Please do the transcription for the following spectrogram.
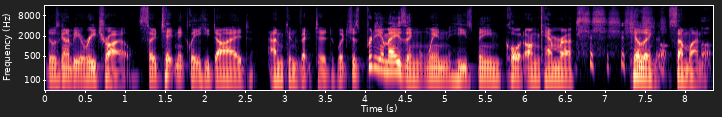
There was going to be a retrial. So technically, he died unconvicted, which is pretty amazing when he's been caught on camera killing someone. Oh,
